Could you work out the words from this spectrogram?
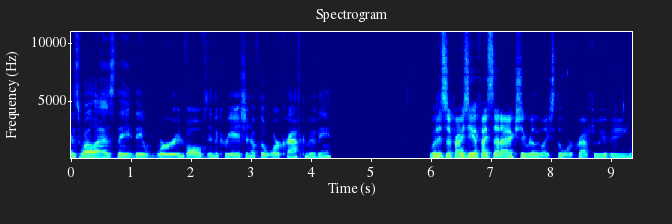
As well as they they were involved in the creation of the Warcraft movie. Would it surprise you if I said I actually really liked the Warcraft movie?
